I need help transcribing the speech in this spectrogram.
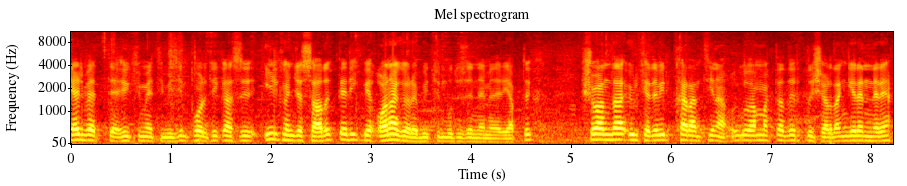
elbette hükümetimizin politikası ilk önce sağlık dedik ve ona göre bütün bu düzenlemeleri yaptık. Şu anda ülkede bir karantina uygulanmaktadır dışarıdan gelenlere.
